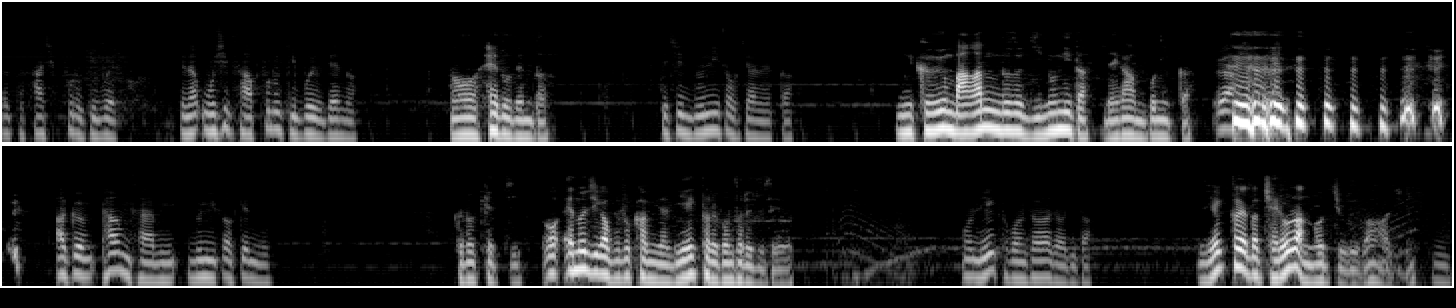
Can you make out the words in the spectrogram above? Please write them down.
일단 40% 기부해. 내가 54% 기부해도 되나? 어, 해도 된다. 대신 눈이 썩지 않을까? 음, 그 망한 눈은 네 눈이다. 내가 안 보니까. 아, 그럼 다음 사람이 눈이 썩겠네. 그렇겠지. 어, 에너지가 부족합니다. reactor를 건설해주세요. 어, reactor 건설하자, 어디다. reactor에다 재료를 안 넣었지, 우리가, 아직. 음.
